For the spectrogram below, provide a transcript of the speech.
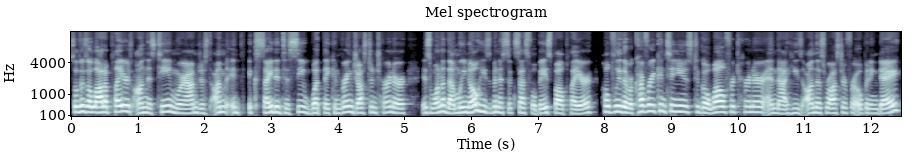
So there's a lot of players on this team where I'm just I'm excited to see what they can bring. Justin Turner is one of them. We know he's been a successful baseball player. Hopefully the recovery continues to go well for Turner and that he's on this roster for opening day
